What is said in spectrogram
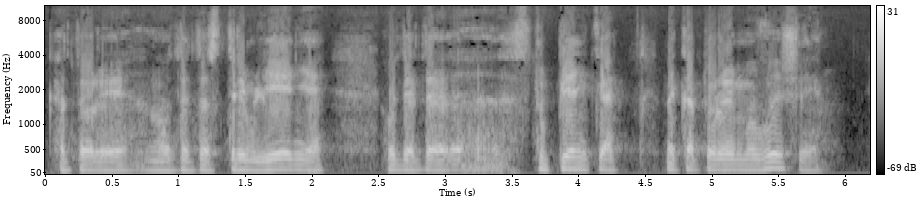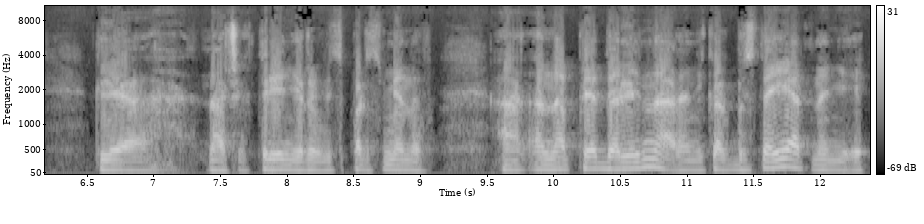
которые, ну, вот это стремление, вот эта э, ступенька, на которую мы вышли для наших тренеров и спортсменов, а, она преодолена, они как бы стоят на ней,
